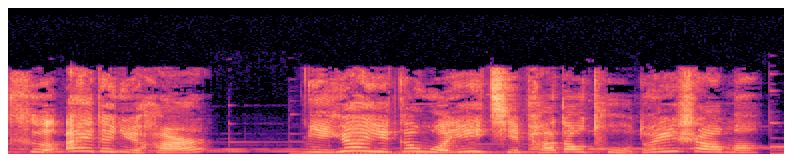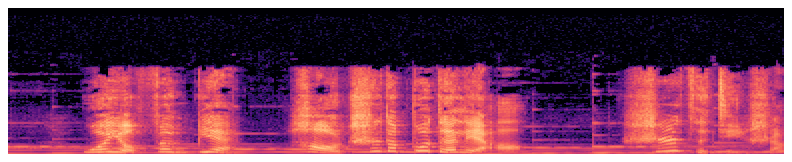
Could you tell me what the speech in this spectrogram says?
可爱的女孩，你愿意跟我一起爬到土堆上吗？我有粪便，好吃的不得了。”狮子敬上。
